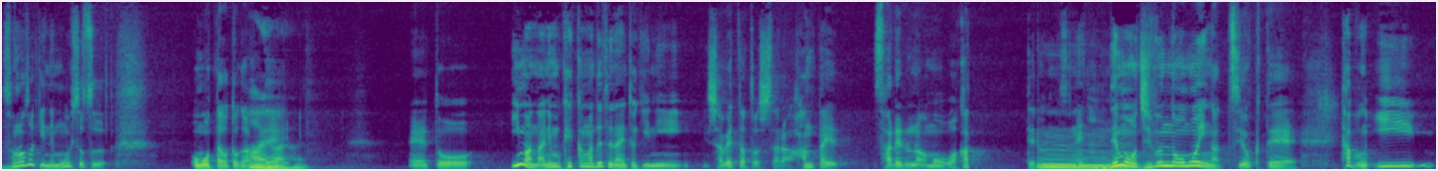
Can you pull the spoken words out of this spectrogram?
その時ねもう一つ思ったことがあって、はいはいはい。えっ、と今何も結果が出てない時に喋ったとしたら反対されるのはもう分かってるんですね。でも自分の思いが強くて多分言い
